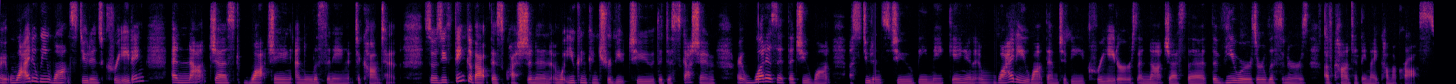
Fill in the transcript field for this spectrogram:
right? Why do we want students creating and not just watching and listening to content? So, as you think about this question and, and, what you can contribute to the discussion, right? What is it that you want students to be making, and, and why do you want them to be creators and not just the the viewers or listeners of content they might come across?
